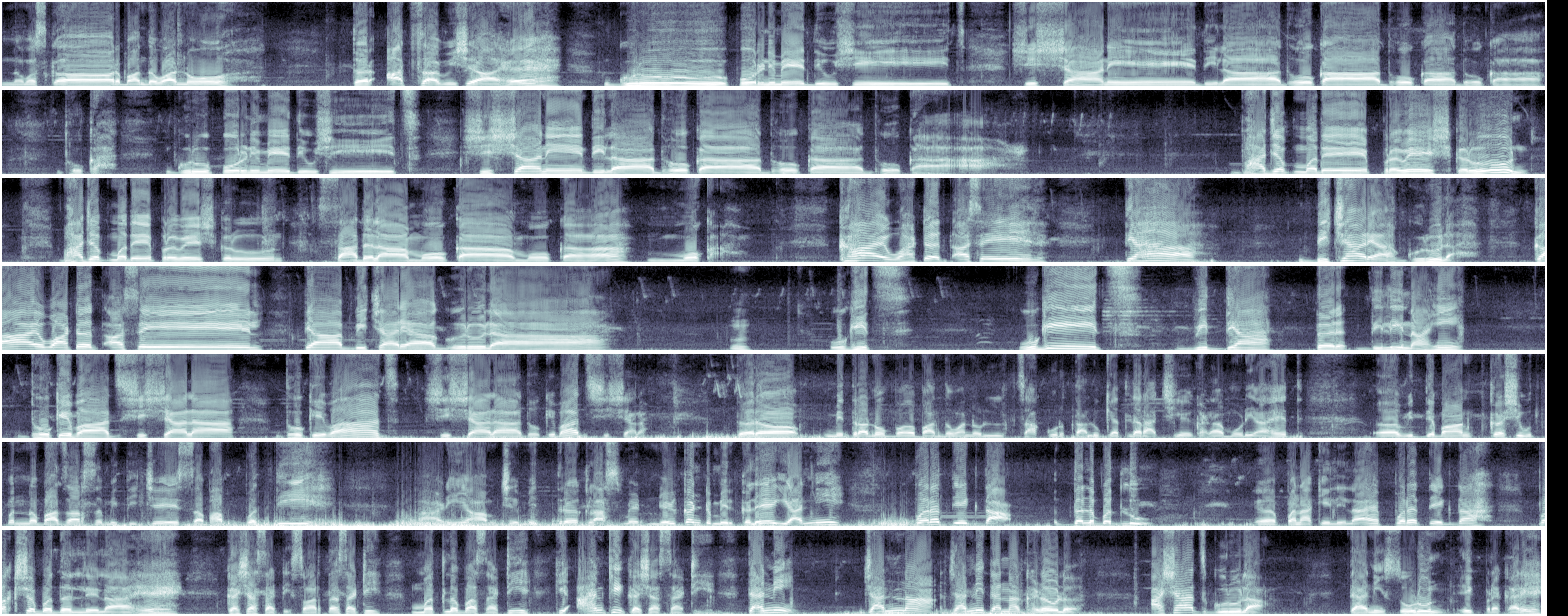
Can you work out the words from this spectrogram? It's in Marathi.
नमस्कार बांधवांनो. तर आजचा विषय आहे गुरु पौर्णिमे दिवशीच. शिष्याने दिला धोका धोका धोका धोका. गुरु पौर्णिमे दिवशीच शिष्याने दिला धोका धोका धोका. भाजपमध्ये प्रवेश करून भाजपमध्ये प्रवेश करून साधला मोका मोका मोका. काय वाटत असेल त्या बिचाऱ्या गुरुला? काय वाटत असेल त्या बिचाऱ्या गुरुला? उगीच उगीच. विद्या तर दिली नाही. धोकेबाज शिष्याला धोकेबाज शिष्याला धोकेबाज शिष्याला. तर मित्रांनो ब बांधवांनो चाकूर तालुक्यातल्या राजकीय घडामोडी आहेत. विद्यमान कृषी उत्पन्न बाजार समितीचे सभापती आणि आमचे मित्र क्लासमेट निळकंठ मिरकले यांनी परत एकदा दल बदलू पणा केलेला आहे. परत एकदा पक्ष बदललेला आहे. कशासाठी? स्वार्थासाठी? मतलबासाठी? की आणखी कशासाठी? त्यांनी ज्यांना ज्यांनी त्यांना घडवलं अशाच गुरुला त्यांनी सोडून एक प्रकारे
